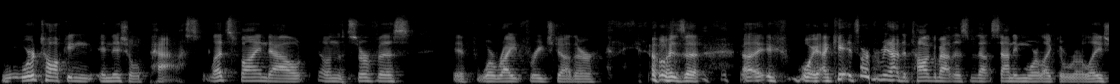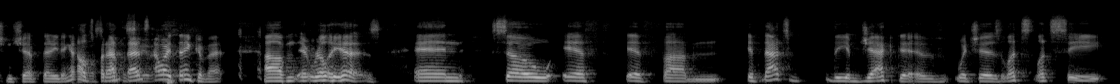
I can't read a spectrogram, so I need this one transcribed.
We're talking initial pass. Let's find out on the surface if we're right for each other. You know, as a uh, boy, I can't. It's hard for me not to talk about this without sounding more like a relationship than anything else. But that, that's how. I think of it. Um, it really is. And so if if um, if that's the objective, which is let's let's see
